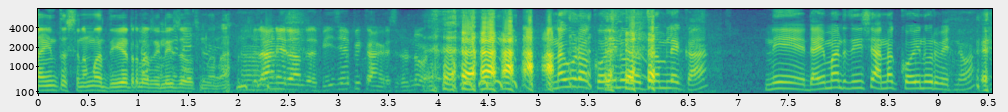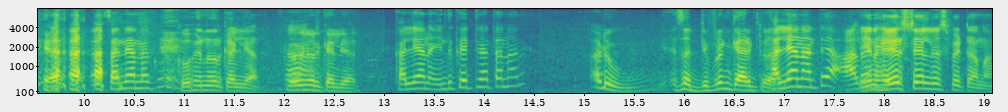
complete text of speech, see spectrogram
నైన్త్ సినిమా థియేటర్లో రిలీజ్ అవుతుంది అన్న. ఇలానే రాదు బీజేపీ కాంగ్రెస్ రెండు అన్న కూడా కోయినూరు వజ్రం లేక నీ డైమండ్ తీసి అన్నకు కోయినూరు పెట్టినావా? సన్నీ అన్నకు? కోహినూర్ కళ్యాణ్. కోహినూర్ కళ్యాణ్. కళ్యాణ్ ఎందుకు పెట్టినట్టు అన్నది అడు ఇట్స్ డిఫరెంట్ క్యారెక్టర్ కళ్యాణ్ అంటే ఆల్రెడీ నేను హెయిర్ స్టైల్ చూసి పెట్టాను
